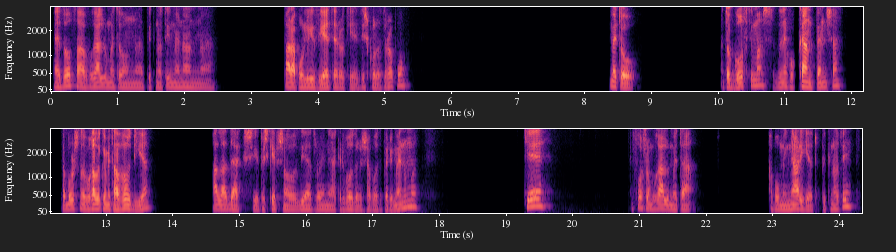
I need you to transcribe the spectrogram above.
Εδώ θα βγάλουμε τον ε, πυκνοτή με έναν πάρα πολύ ιδιαίτερο και δύσκολο τρόπο με το, με τον κόφτη μας, δεν έχω καν πένσα. Θα μπορούσα να το βγάλω και με τα δόντια. Αλλά εντάξει, οι επισκέψεις στον οδοντίατρο είναι ακριβότερες από ό,τι περιμένουμε. Και εφόσον βγάλουμε τα απομεινάρια του πυκνότη,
